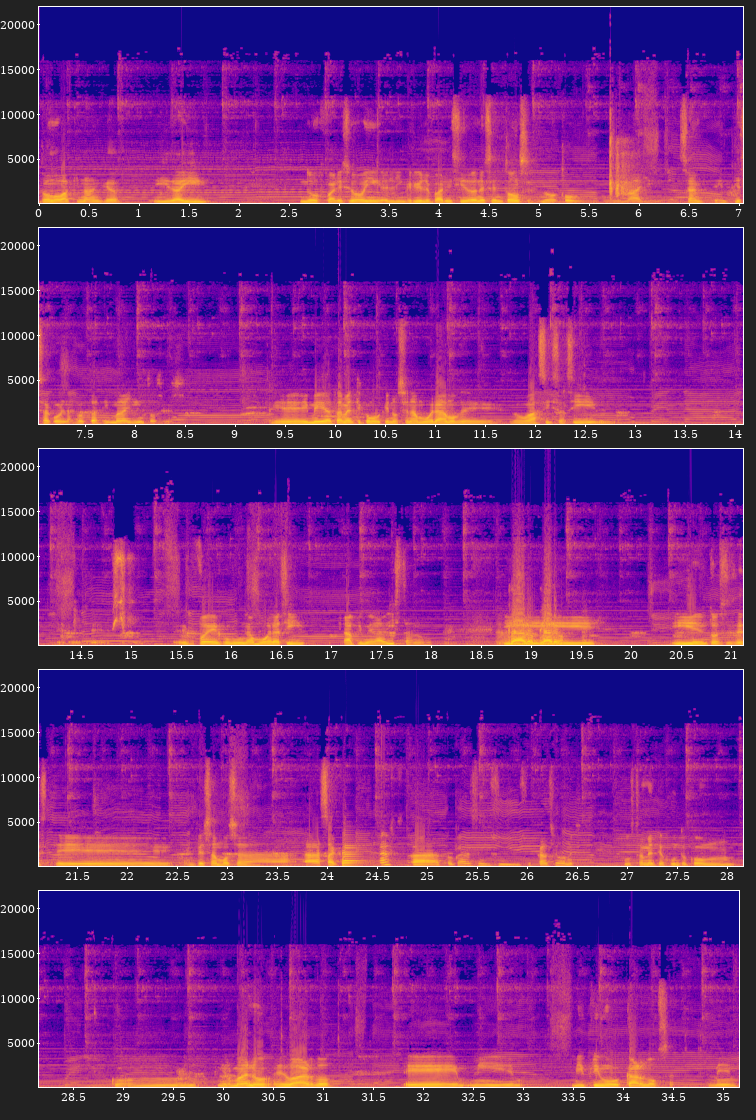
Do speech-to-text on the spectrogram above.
Don't Look in Anger, y de ahí nos pareció el increíble parecido en ese entonces, ¿no? Con, con Imagine. O sea, empieza con las notas de Imagine, entonces eh, inmediatamente como que nos enamoramos de, de Oasis así. Eh, eh, fue como un amor así a primera vista, ¿no? Claro, y, claro. Y entonces este, empezamos a, sacar, a tocar sus, canciones, justamente junto con, con mi hermano Eduardo, eh, mi, mi, primo Carlos también.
